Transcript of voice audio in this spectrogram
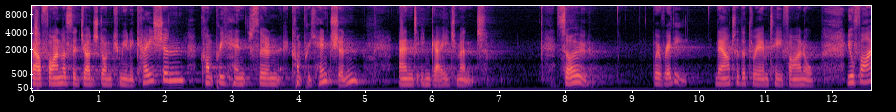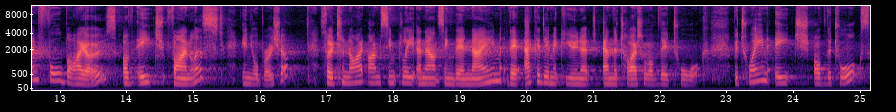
our finalists are judged on communication, comprehension, comprehension and engagement. So we're ready. Now to the 3MT final. You'll find full bios of each finalist in your brochure. So tonight I'm simply announcing their name, their academic unit and the title of their talk. Between each of the talks,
